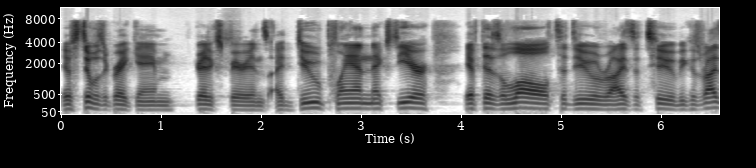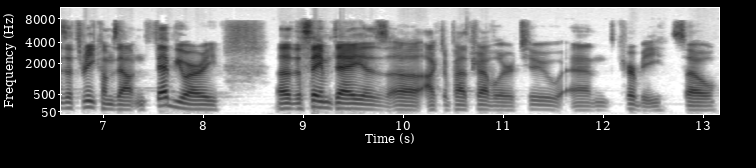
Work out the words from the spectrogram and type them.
it still was a great game, great experience. I do plan next year if there's a lull to do Ryza 2 because Ryza 3 comes out in February uh, the same day as uh, Octopath Traveler 2 and Kirby. So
